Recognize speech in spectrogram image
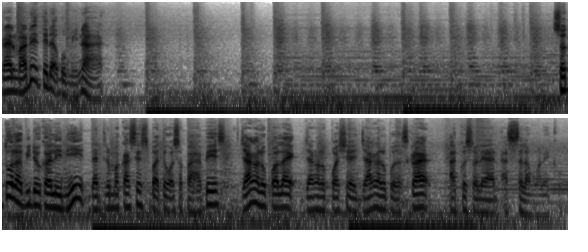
Real Madrid tidak berminat. So itulah video kali ini dan terima kasih sebab tengok sampai habis. Jangan lupa like, jangan lupa share, jangan lupa subscribe. Aku Solehan. Assalamualaikum.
